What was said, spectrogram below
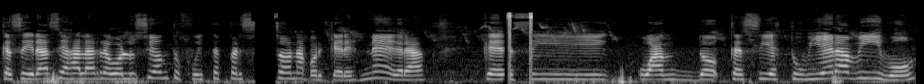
Que si gracias a la revolución tú fuiste persona porque eres negra, que si cuando que si estuviera vivo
